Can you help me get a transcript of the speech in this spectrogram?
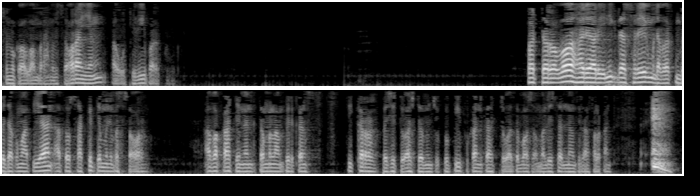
Semoga Allah merahmati seorang yang tahu diri para Allah hari-hari ini kita sering mendapatkan berita kematian atau sakit yang menimpa seseorang. Apakah dengan kita melampirkan stiker besi doa sudah mencukupi? Bukankah doa termasuk lisan yang dilafalkan?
